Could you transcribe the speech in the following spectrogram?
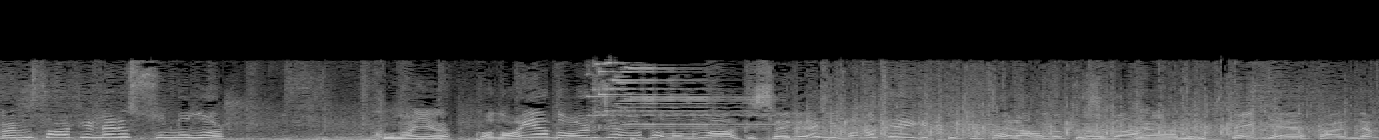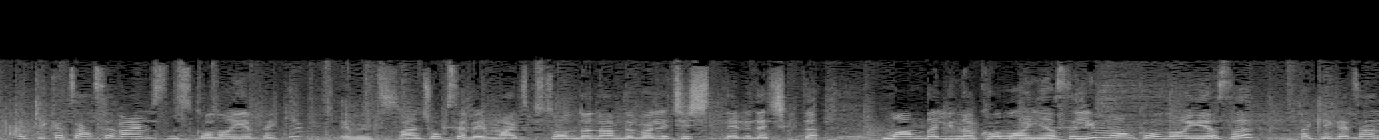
böyle misafirlere sunulur. Kolonya. Kolonya doğru cevap alalım alkışları. Limonataya gittik bir ferahlatıcıda. Yani. Peki efendim. Hakikaten sever misiniz kolonya peki? Evet. Ben çok severim. Artık son dönemde böyle çeşitleri de çıktı. Mandalina kolonyası, limon kolonyası. Hakikaten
